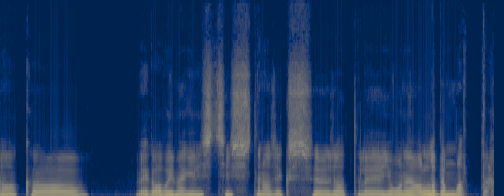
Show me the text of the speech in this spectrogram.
aga ega võimegi vist siis tänaseks saatele joone alla tõmmata.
